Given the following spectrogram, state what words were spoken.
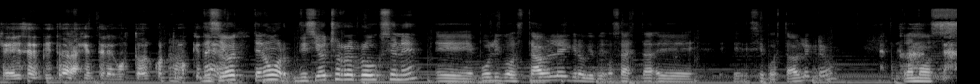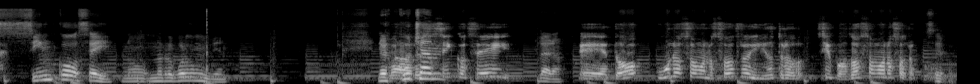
Que dice, ¿viste? A la gente le gustó el corto Ah, mosquetero. 18 tenemos 18 reproducciones, eh, público estable, creo que, o sea, está, eh, eh, sí, pues estable, creo. Tenemos 5 o 6, no, no recuerdo muy bien. Nos escuchan, 5, 6, claro, 2, uno somos nosotros y otro. Sí, pues dos somos nosotros. sí, pues.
